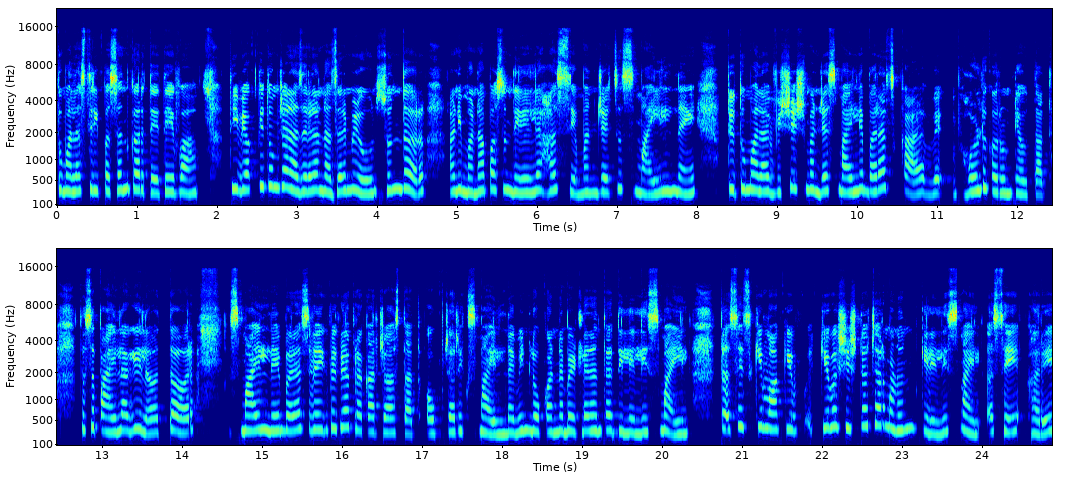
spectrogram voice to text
तुम्हाला स्त्री पसंत करते तेव्हा ती व्यक्ती तुमच्या नजरेला नजर मिळवून सुंदर आणि मनापासून दिलेले हास्य म्हणजेच स्माईलने ते तुम्हाला विशेष म्हणजे स्माईलने बराच काळ वे होल्ड करून ठेवतात. तसं पाहायला गेलं तर स्माईलने बऱ्याच वेगवेगळ्या प्रकारच्या असतात. औपचारिक स्माईल नवीन लोकांना भेटल्यानंतर दिलेली स्माईल तसेच किंवा किंवा किंवा शिष्टाचार म्हणून केलेली स्माईल असे खरे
